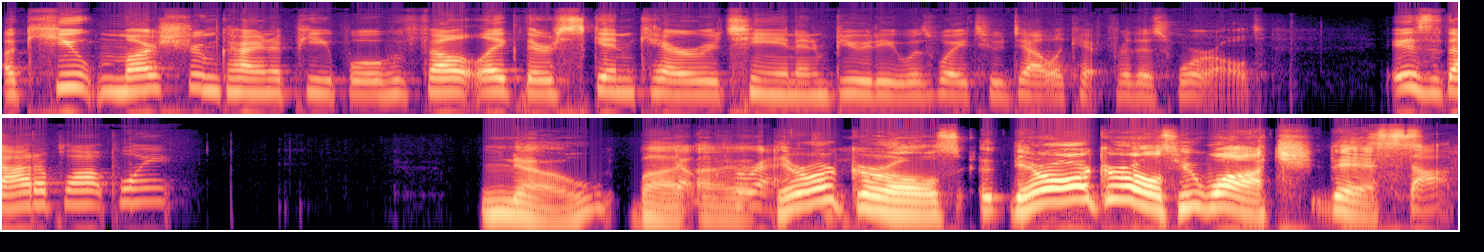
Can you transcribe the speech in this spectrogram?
a cute mushroom kind of people who felt like their skincare routine and beauty was way too delicate for this world. Is that a plot point? No, but No, uh, there are girls. uh, There are girls who watch this. Stop.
